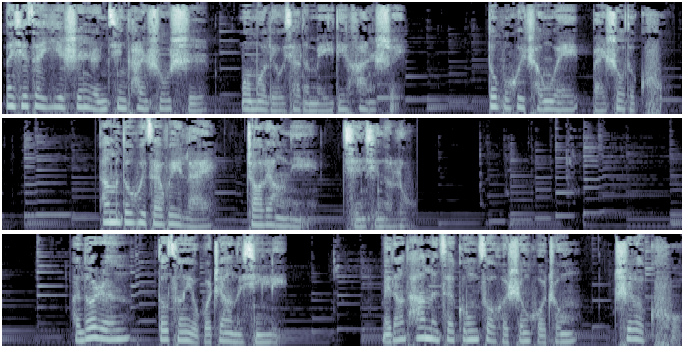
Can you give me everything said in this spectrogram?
那些在夜深人静看书时默默流下的每一滴汗水，都不会成为白受的苦。他们都会在未来照亮你前行的路。很多人都曾有过这样的心理：每当他们在工作和生活中吃了苦、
